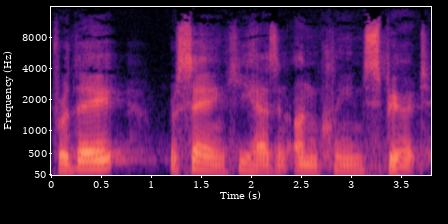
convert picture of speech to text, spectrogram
For they were saying he has an unclean spirit.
